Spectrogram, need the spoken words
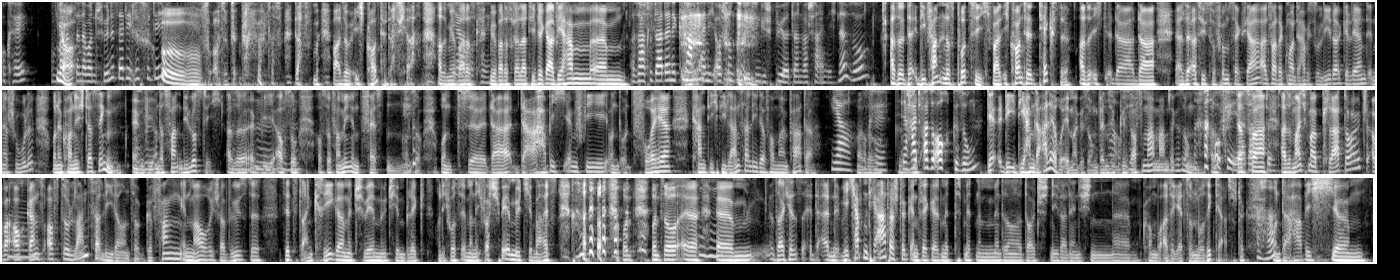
okay. Und war Ja. das dann aber ein schönes Erlebnis für dich? Oh, Also, das, das, also ich konnte das ja. Also mir Ja, war das, okay. mir war das relativ egal. Wir haben ähm, Also hast du da deine Kraft eigentlich auch schon so ein bisschen gespürt dann wahrscheinlich, ne? So? Also die fanden das putzig, weil ich konnte Texte. Also ich da da also als ich so fünf sechs Jahre alt war, da konnte habe ich so Lieder gelernt in der Schule und dann konnte ich das singen irgendwie Mhm. und das fanden die lustig. Also irgendwie auch so auf so Familienfesten und so. Und äh, da da habe ich irgendwie und und vorher kannte ich die Lanza-Lieder von meinem Vater. Ja, Also, okay. Der hat also auch gesungen? Der, die, die haben da alle immer gesungen. Wenn sie Ah, okay. gesoffen haben, haben sie gesungen. Also Okay, ja, das das war stimmt. Mhm. also manchmal Plattdeutsch, aber auch ganz oft so Lanzerlieder und so. Gefangen in maurischer Wüste sitzt ein Krieger mit schwermütigem Blick. Und ich wusste immer nicht, was schwermütig heißt. und, und so äh, Mhm. ähm, solches. Äh, ich habe ein Theaterstück entwickelt mit mit einem mit einer deutsch-niederländischen äh, Kombo. Also jetzt so ein Musiktheaterstück. Aha. Und da habe ich ähm,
